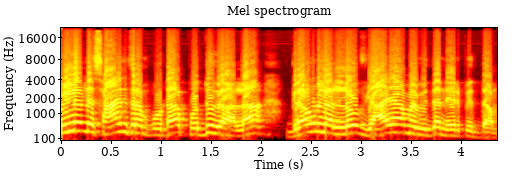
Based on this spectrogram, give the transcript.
పిల్లల్ని సాయంత్రం పూట పొద్దుగాల గ్రౌండ్లలో వ్యాయామ విద్య నేర్పిద్దాం.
